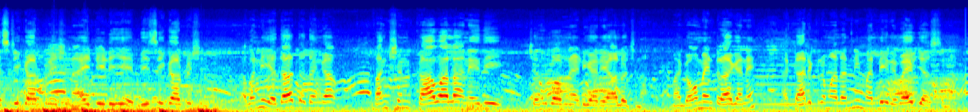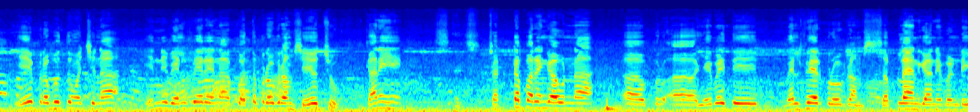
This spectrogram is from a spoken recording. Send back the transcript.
ST corporation ITDA BC corporation అవన్నీ యథాతథంగా ఫంక్షన్ కావాలా అనేది చంద్రబాబు నాయుడు గారి ఆలోచన. మా గవర్నమెంట్ రాగానే ఆ కార్యక్రమాలన్నీ మళ్ళీ రివైవ్ చేస్తున్నాం. ఏ ప్రభుత్వం వచ్చినా ఎన్ని వెల్ఫేర్ అయినా కొత్త ప్రోగ్రామ్స్ చేయొచ్చు. కానీ చట్టపరంగా ఉన్న ఏవైతే వెల్ఫేర్ ప్రోగ్రామ్స్ సప్లాన్ కానివ్వండి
